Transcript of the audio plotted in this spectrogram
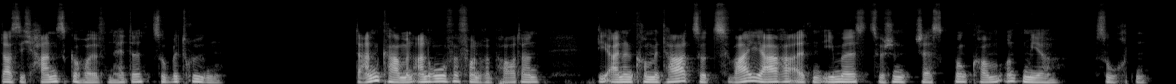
dass ich Hans geholfen hätte, zu betrügen. Dann kamen Anrufe von Reportern, die einen Kommentar zu zwei Jahre alten E-Mails zwischen chess.com und mir suchten.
